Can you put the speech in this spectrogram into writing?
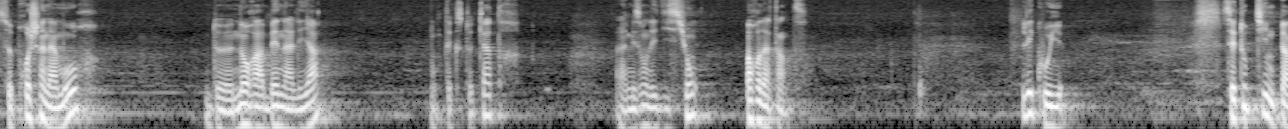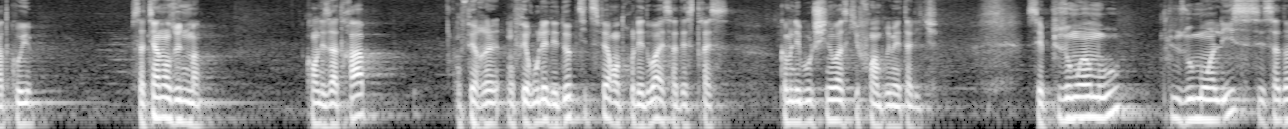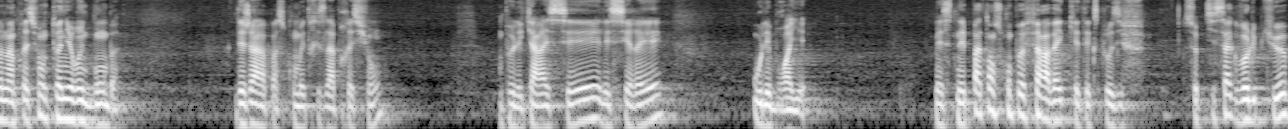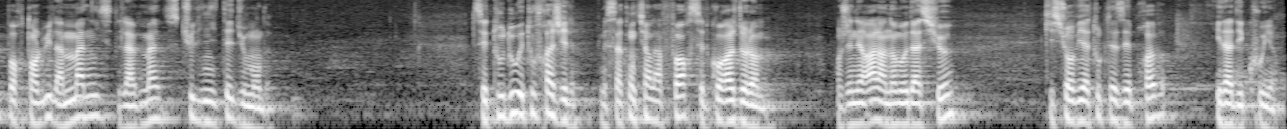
Ce prochain amour de Nora Benalia, donc texte 4, à la maison d'édition, hors d'atteinte. Les couilles. C'est tout petit une paire de couilles. Ça tient dans une main. Quand on les attrape, on fait, on fait rouler les deux petites sphères entre les doigts et ça déstresse, comme les boules chinoises qui font un bruit métallique. C'est plus ou moins mou, plus ou moins lisse, et ça donne l'impression de tenir une bombe. Déjà parce qu'on maîtrise la pression, on peut les caresser, les serrer ou les broyer. Mais ce n'est pas tant ce qu'on peut faire avec qui est explosif. Ce petit sac voluptueux porte en lui la, masculinité du monde. C'est tout doux et tout fragile, mais ça contient la force et le courage de l'homme. En général, un homme audacieux qui survit à toutes les épreuves, il a des couilles.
